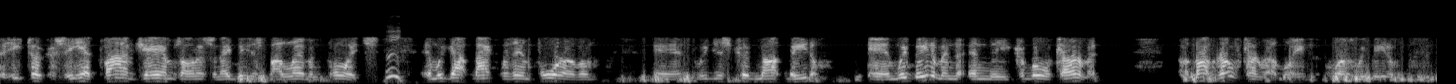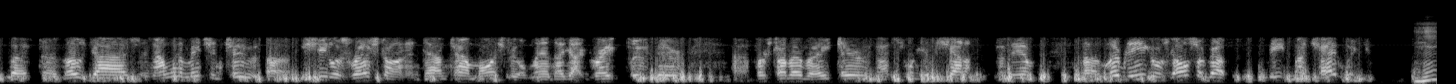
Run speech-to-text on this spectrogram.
But he took us. He had five jams on us, and they beat us by eleven points. And we got back within four of them, and we just could not beat them. And we beat them in the, in the Cabool tournament. Uh, Mount Grove tournament, I believe was. We beat them. But uh, those guys, and I want to mention too, uh, Sheila's Restaurant in downtown Marshfield. Man, they got great food there. Uh, first time I ever ate there. I just want to give a shout out. Uh, Liberty Eagles also got beat by Chadwick. hmm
